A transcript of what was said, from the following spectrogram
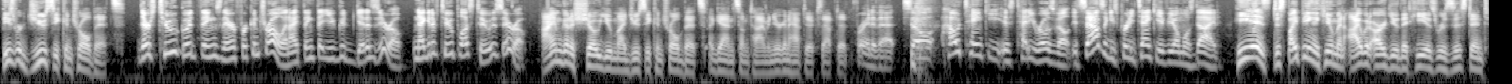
These were juicy control bits. There's two good things there for control, and I think that you could get a zero. Negative two plus two is zero. I am going to show you my juicy control bits again sometime, and you're going to have to accept it. Afraid of that. So, how tanky is Teddy Roosevelt? It sounds like he's pretty tanky if he almost died. He is, despite being a human, I would argue that he is resistant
